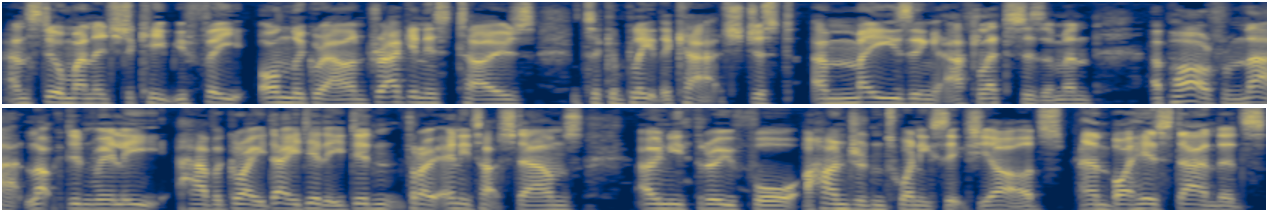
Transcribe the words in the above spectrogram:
and still manage to keep your feet on the ground, dragging his toes to complete the catch. Just amazing athleticism. And apart from that, Luck didn't really have a great day, did he? Didn't throw any touchdowns only threw for 126 yards, and by his standards,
